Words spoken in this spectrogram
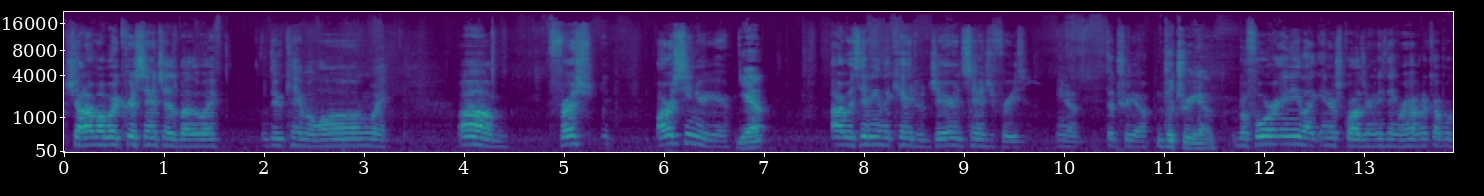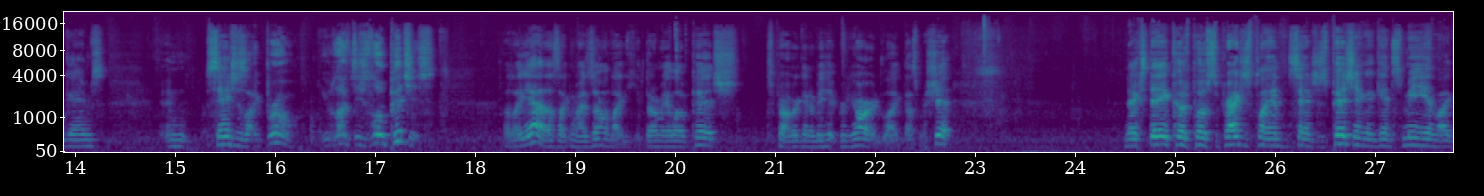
Shout out my boy Chris Sanchez, by the way. Dude came a long way. Um, fresh, our senior year, Yep, I was hitting in the cage with Jared Sanchafreeze, you know, the trio. the trio. Before any like inter squads or anything, we're having a couple games, and Sanchez like, bro, you love these low pitches. I was like, yeah, that's like my zone. Like, you throw me a low pitch, it's probably gonna be hit pretty hard. Like, that's my shit. Next day, coach posts a practice plan. Sanchez pitching against me and like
